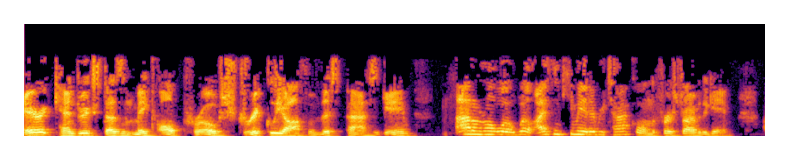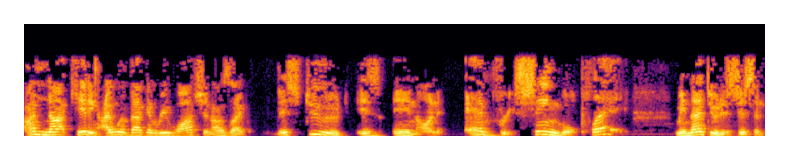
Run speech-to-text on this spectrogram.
Eric Kendricks doesn't make all pro strictly off of this past game, I don't know what will. I think he made every tackle on the first drive of the game. I'm not kidding. I went back and rewatched it and I was like, this dude is in on every single play. I mean, that dude is just an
